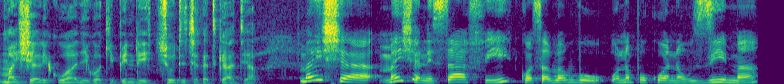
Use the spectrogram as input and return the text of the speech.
Maisha yalikuwaje kwa kipindi chote cha katikati hapo? Maisha maisha ni safi kwa sababu unapokuwa na uzima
